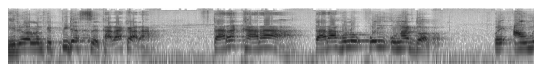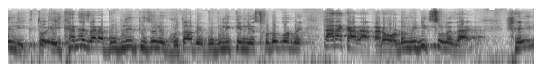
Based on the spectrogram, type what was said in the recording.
হিরো আলমকে পিটাচ্ছে, তারা কারা? তারা কারা? তারা হলো ওই ওনার দল। ওই আওয়ামী লীগ। তো এইখানে যারা বুবলির পিছনে ঘুতাবে, বুবলিকে নিয়ে ছোট করবে, তারা কারা? তারা অটোমেটিক চলে যায় সেই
